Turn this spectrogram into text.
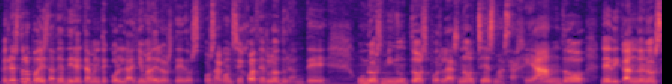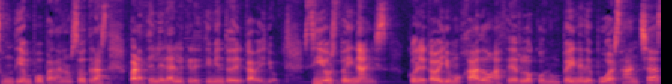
Pero esto lo podéis hacer directamente con la yema de los dedos. Os aconsejo hacerlo durante unos minutos por las noches, masajeando, dedicándonos un tiempo para nosotras para acelerar el crecimiento del cabello. Si os peináis con el cabello mojado, hacerlo con un peine de púas anchas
